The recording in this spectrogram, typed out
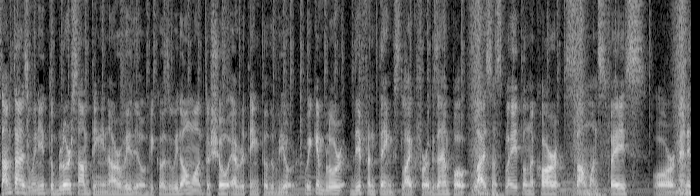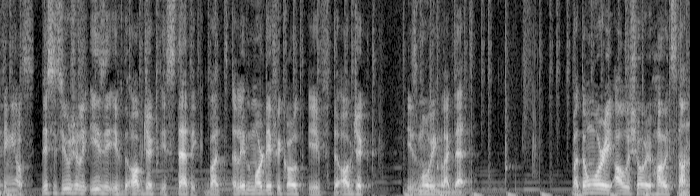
Sometimes we need to blur something in our video because we don't want to show everything to the viewer. We can blur different things like for example license plate on a car, someone's face or anything else. This is usually easy if the object is static, but a little more difficult if the object is moving like that. But don't worry, I will show you how it's done.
